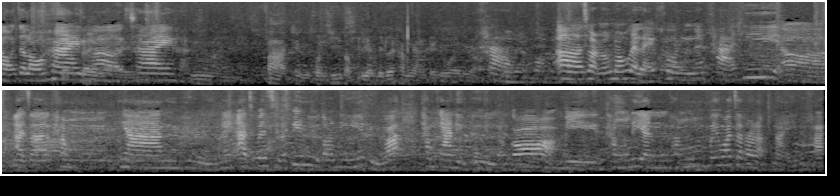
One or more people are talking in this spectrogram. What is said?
ร้องจะร้องไห้หรือเปล่าใช่ค่ะ อืมฝากถึงคนที่แบบเรียนไปด้วยทำงานไปด้วยดีกว่า ค่ะเอ่อสำหรับน้องๆ หลาย ๆ คนนะคะที่เอ่ออาจจะทำ งานอยู่ในอาจจะเป็นศิลปินอยู่ตอนนี้ หรือว่าทำงานอื่นๆ แล้วก็มีทั้งเรียนทั้งไม่ว่าจะระดับไหนนะคะ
